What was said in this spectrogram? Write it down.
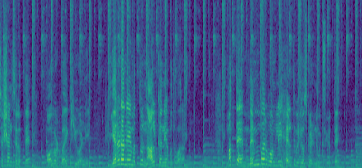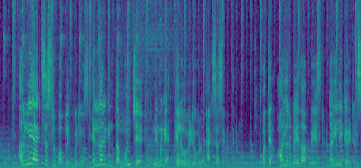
ಸೆಷನ್ಸ್ ಇರುತ್ತೆ ಫಾಲೋಡ್ ಬೈ ಕ್ಯೂ ಅಂಡ್ ಎರಡನೇ ಮತ್ತು ನಾಲ್ಕನೇ ಬುಧವಾರ. ಮತ್ತೆ ಮೆಂಬರ್ ಓನ್ಲಿ ಹೆಲ್ತ್ ವಿಡಿಯೋಸ್ಗಳು ನಿಮಗೆ ಸಿಗುತ್ತೆ. Early access to public videos ಎಲ್ಲರಿಗಿಂತ ಮುಂಚೆ ನಿಮಗೆ ಕೆಲವು ವಿಡಿಯೋಗಳು ಆಕ್ಸೆಸ್ ಸಿಗುತ್ತೆ. ಮತ್ತೆ ಆಯುರ್ವೇದ ಬೇಸ್ಡ್ ಡೈಲಿ ಗೈಡೆನ್ಸ್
